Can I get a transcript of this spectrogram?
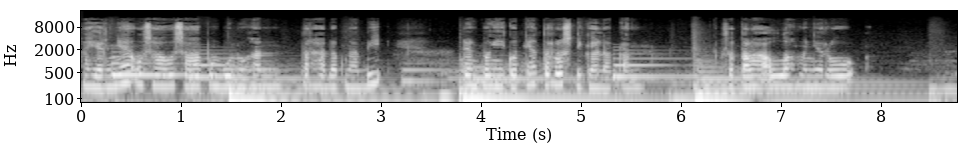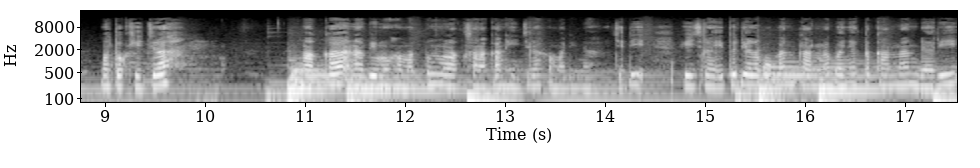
Akhirnya usaha-usaha pembunuhan terhadap Nabi dan pengikutnya terus digalakkan. Setelah Allah menyeru untuk hijrah, maka Nabi Muhammad pun melaksanakan hijrah ke Madinah. Jadi hijrah itu dilakukan karena banyak tekanan dari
